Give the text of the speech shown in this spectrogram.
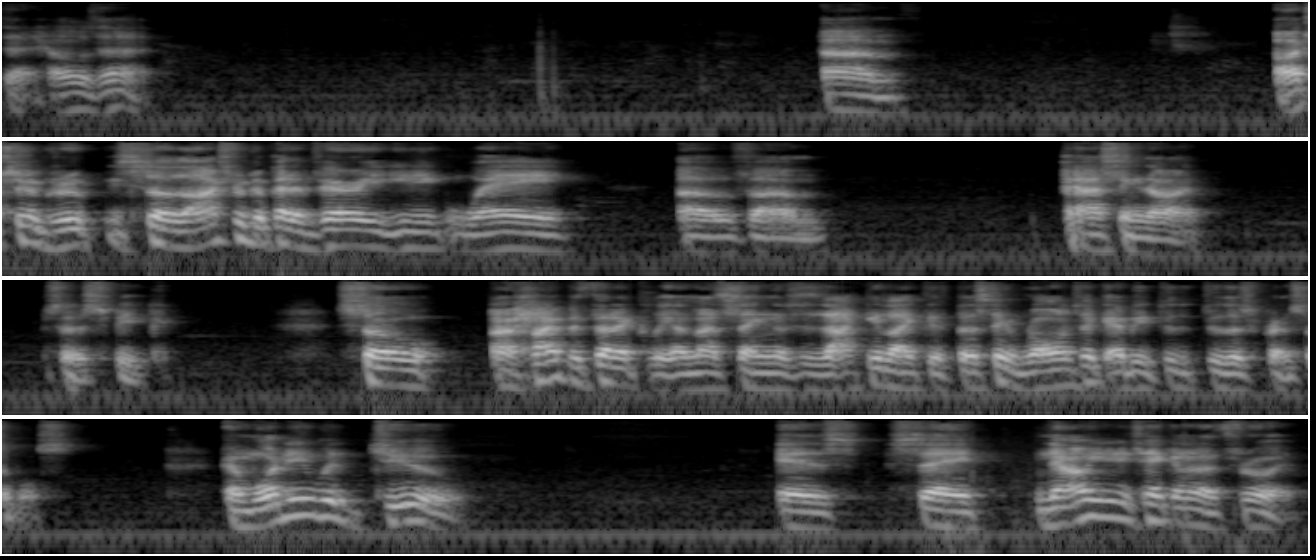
the hell was that? Um, Oxford Group. So the Oxford Group had a very unique way of um, passing it on, so to speak. So uh, hypothetically, I'm not saying this is exactly like this, but let's say Rowland took Ebby through, through those principles. And what he would do is say, now you need to take another through it.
